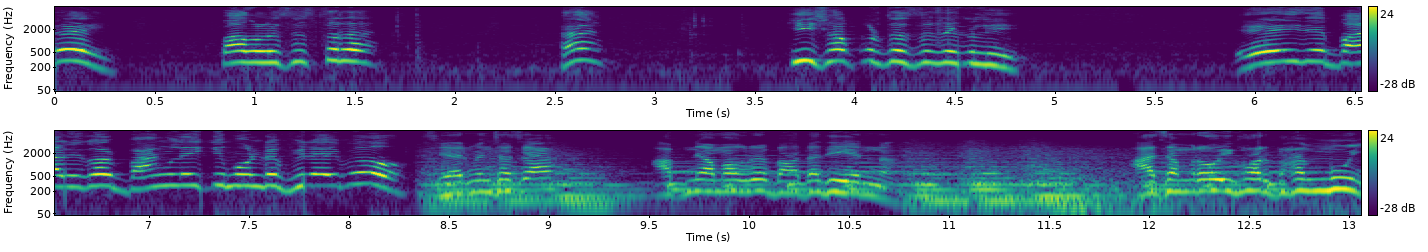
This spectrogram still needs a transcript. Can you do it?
এই পাগল হয়েছিস তোরা হ্যাঁ? কি সব করতেছিস এগুলি? এই যে বাড়িঘর ভাঙলেই কি মনটা ফিরাইবো? চেয়ারম্যান চাচা আপনি আমাকে বাধা দিয়েন না। আজ আমরা ওই ঘর ভাঙমুই।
